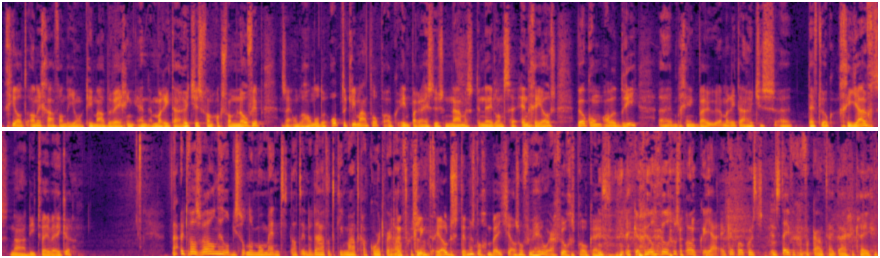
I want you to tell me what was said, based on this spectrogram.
Giot Anninga van de Jonge Klimaatbeweging en Marita Hutjes van Oxfam Novib. Zij onderhandelden op de klimaattop, ook in Parijs dus namens de Nederlandse NGO's. Welkom alle drie. Uh, begin ik bij u, Marita Hutjes. Heeft u ook gejuicht na die twee weken? Nou, het was wel een heel bijzonder moment dat inderdaad het klimaatakkoord werd afgesloten. klinkt, ja, de stem is nog een beetje alsof u heel erg veel gesproken heeft. ik heb heel veel gesproken, ja. Ik heb ook een, een stevige verkoudheid daar gekregen.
